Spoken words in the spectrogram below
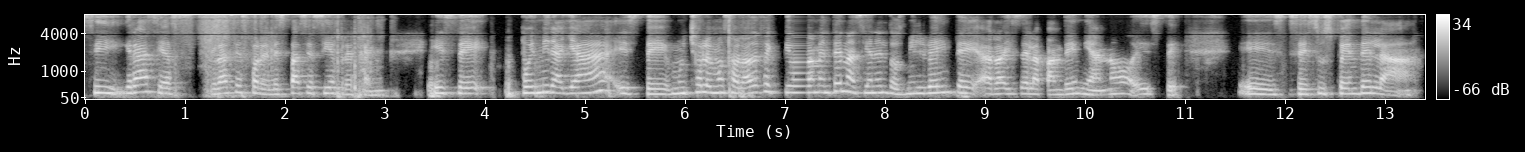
Sí, gracias. Gracias por el espacio siempre, Jaime. Este, pues mira, ya este, mucho lo hemos hablado. Efectivamente, nació en el 2020 a raíz de la pandemia, ¿no? Este, eh, se suspende la,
